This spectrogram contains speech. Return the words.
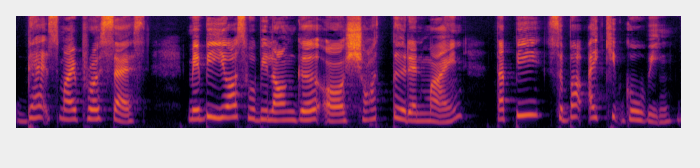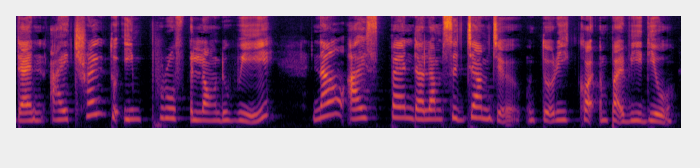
that's my process. Maybe yours will be longer or shorter than mine. Tapi sebab I keep going dan I try to improve along the way, now I spend dalam sejam je untuk record 4 video.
